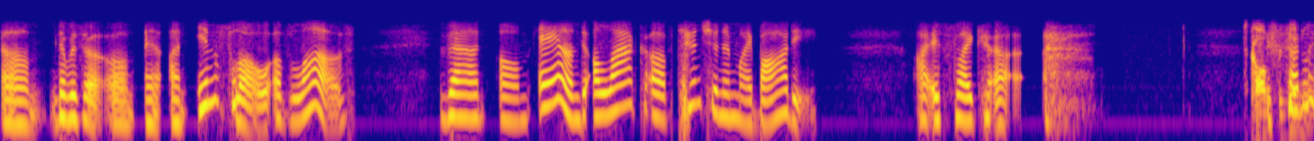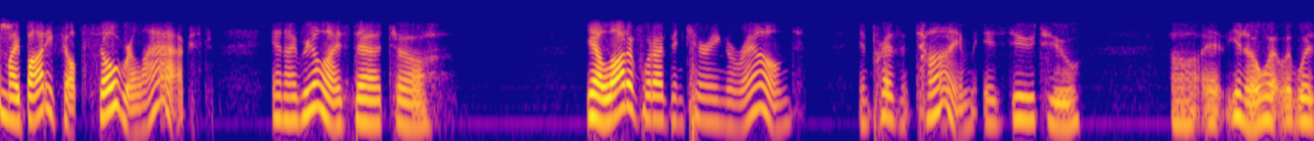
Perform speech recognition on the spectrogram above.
um there was a, um, a an inflow of love that um and a lack of tension in my body. Uh, it's like uh It's called suddenly my body felt so relaxed and i realized that uh yeah a lot of what i've been carrying around in present time is due to uh you know what was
